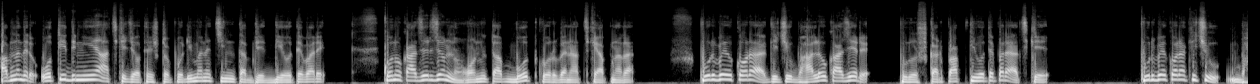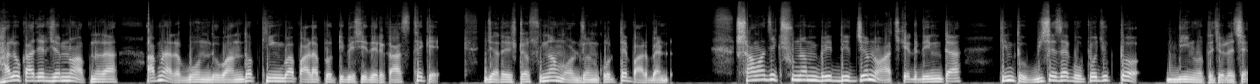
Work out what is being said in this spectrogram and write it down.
আপনাদের অতীত নিয়ে আজকে যথেষ্ট পরিমাণে চিন্তা বৃদ্ধি হতে পারে। কোনো কাজের জন্য অনুতাপ বোধ করবেন আজকে আপনারা। পূর্বে করা কিছু ভালো কাজের পুরস্কার প্রাপ্তি হতে পারে আজকে। পূর্বে করা কিছু ভালো কাজের জন্য আপনারা আপনার বন্ধু বান্ধব কিংবা পাড়া প্রতিবেশীদের কাছ থেকে যথেষ্ট সুনাম অর্জন করতে পারবেন। সামাজিক সুনাম বৃদ্ধির জন্য আজকের দিনটা কিন্তু বিশেষ এক উপযুক্ত দিন হতে চলেছে।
